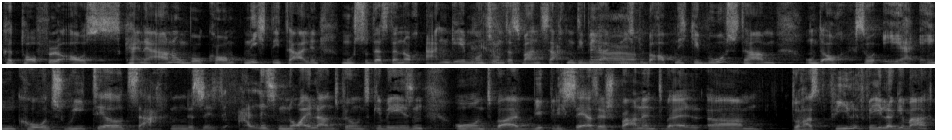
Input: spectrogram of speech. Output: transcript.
Kartoffel aus, keine Ahnung wo kommt, nicht Italien, musst du das dann auch angeben und so und das waren Sachen, die wir ja. halt nicht, überhaupt nicht gewusst haben und auch so eher Endcodes, Retail-Sachen, das ist alles Neuland für uns gewesen und war wirklich sehr, sehr spannend, weil ähm, Du hast viele Fehler gemacht,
